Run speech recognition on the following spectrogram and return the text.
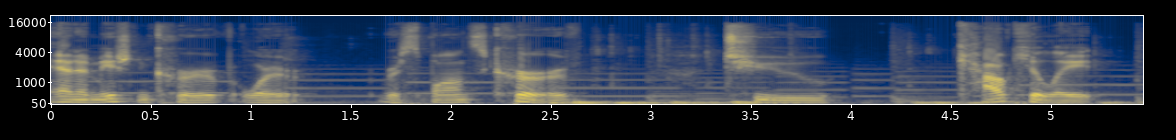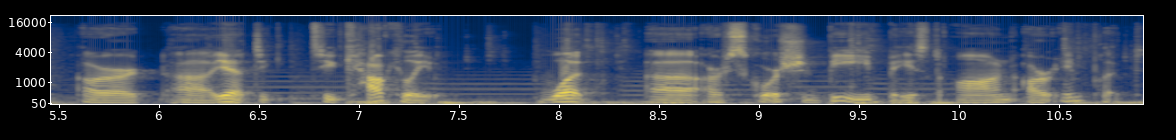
animation curve or response curve to calculate or uh, yeah to, to calculate what uh, our score should be based on our input.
